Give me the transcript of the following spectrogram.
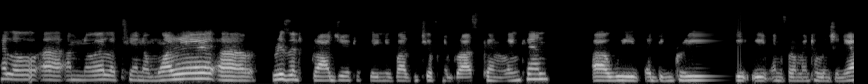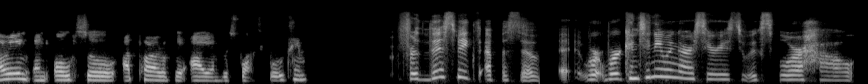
Hello, uh, I'm Noelle Atieno More, a recent graduate of the University of Nebraska in Lincoln uh, with a degree in environmental engineering and also a part of the I Am Responsible team. For this week's episode, uh, we're, we're continuing our series to explore how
